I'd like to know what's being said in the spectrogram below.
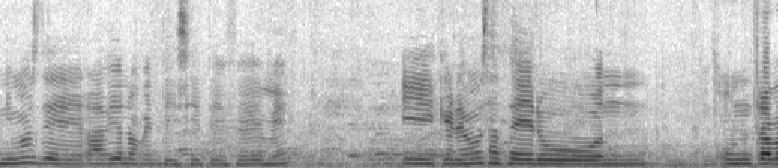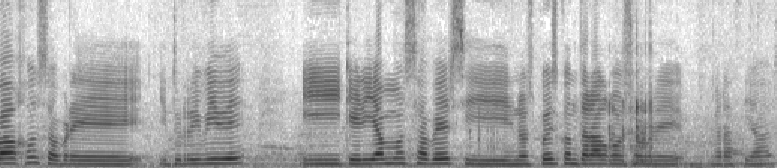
Venimos de Radio 97 FM y queremos hacer un, un trabajo sobre Iturribide y queríamos saber si nos puedes contar algo sobre... Gracias.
